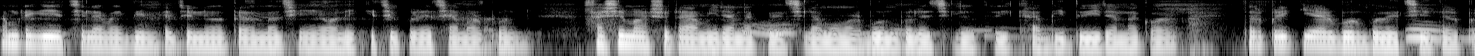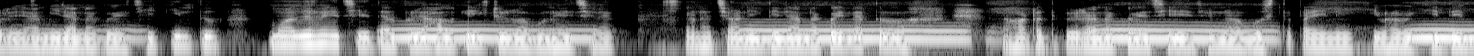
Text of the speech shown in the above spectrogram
আমরা গিয়েছিলাম একদিনকার জন্য তার মাঝে অনেক কিছু করেছে আমার বোন। হাঁসের মাংসটা আমি রান্না করেছিলাম আমার বোন বলেছিল তুই খাবি তুই রান্না কর। তারপরে কি আর বোন বলেছে? তারপরে আমি রান্না করেছি। কিন্তু মজা হয়েছে। তারপরে হালকা একটু লবণ হয়েছে। না কারণ হচ্ছে অনেকদিন রান্না করি না তো হঠাৎ করে রান্না করেছি, এই জন্য বুঝতে পারিনি কীভাবে কি দেব।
